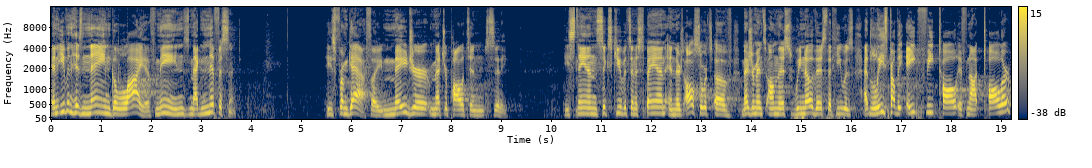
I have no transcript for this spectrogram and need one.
and even his name, Goliath, means magnificent. He's from Gath, a major metropolitan city. He stands six cubits in a span, and there's all sorts of measurements on this. We know this that he was at least probably eight feet tall, if not taller.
